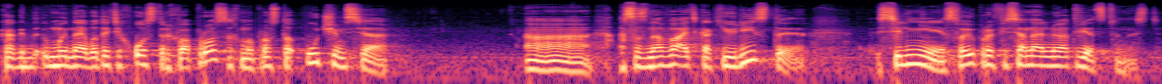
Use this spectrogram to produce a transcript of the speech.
как, мы на вот этих острых вопросах мы просто учимся а, осознавать как юристы сильнее свою профессиональную ответственность.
